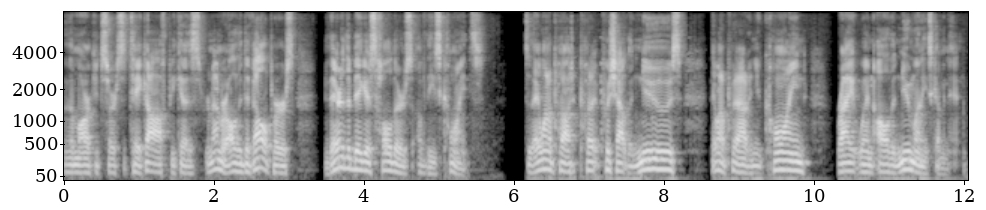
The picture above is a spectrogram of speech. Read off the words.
the market starts to take off because remember all the developers, they're the biggest holders of these coins. So they want to put, put push out the news. They want to put out a new coin right when all the new money's coming in,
